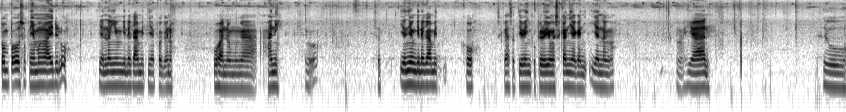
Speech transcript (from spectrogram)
pampausok niya mga idol, oh. Yan lang yung ginagamit niya pag ano, kuha ng mga honey. So, sa, yan yung ginagamit ko saka sa tiyuhin ko. Pero yung sa kanya, yan lang, oh. Oh, yan. So,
